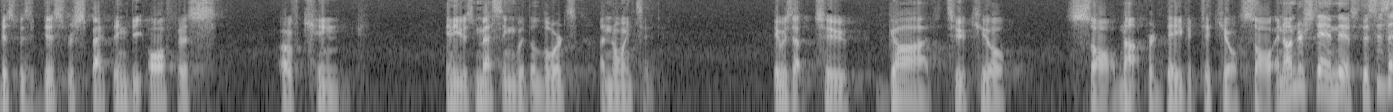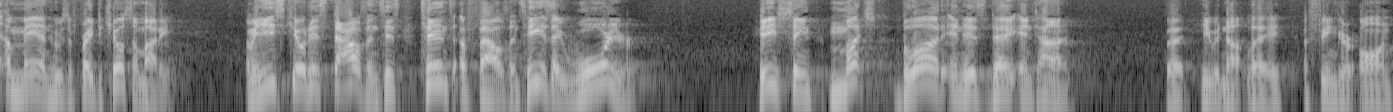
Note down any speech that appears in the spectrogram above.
This was disrespecting the office of king. And he was messing with the Lord's anointed. It was up to God to kill Saul, not for David to kill Saul. And understand this this isn't a man who's afraid to kill somebody. I mean, he's killed his thousands, his tens of thousands. He is a warrior. He's seen much blood in his day and time. But he would not lay a finger on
